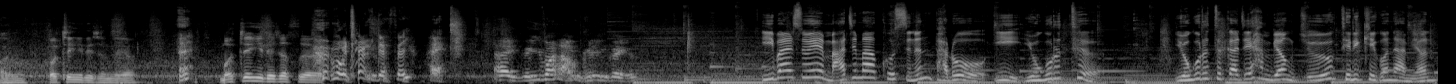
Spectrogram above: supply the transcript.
아유 멋쟁이 되셨네요. 멋쟁이 되셨어요. 못장 됐어요. 예. 아이고 이 바람 그린 거예요. 이발소의 마지막 코스는 바로 이 요구르트. 요구르트까지 한 병 쭉 들이키고 나면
